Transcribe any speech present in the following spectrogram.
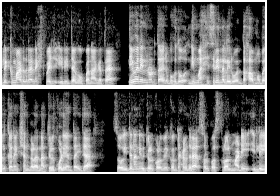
ಕ್ಲಿಕ್ ಮಾಡಿದ್ರೆ ನೆಕ್ಸ್ಟ್ ಪೇಜ್ ಈ ರೀತಿಯಾಗಿ ಓಪನ್ ಆಗುತ್ತೆ. ನೀವೇನೇನು ನೋಡ್ತಾ ಇರಬಹುದು. ನಿಮ್ಮ ಹೆಸರಿನಲ್ಲಿರುವಂತಹ ಮೊಬೈಲ್ ಕನೆಕ್ಷನ್ ಗಳನ್ನ ತಿಳ್ಕೊಳ್ಳಿ ಅಂತ ಇದೆ. ಸೊ ಇದನ್ನ ನೀವು ತಿಳ್ಕೊಳ್ಬೇಕು ಅಂತ ಹೇಳಿದ್ರೆ ಸ್ವಲ್ಪ ಸ್ಕ್ರಾಲ್ ಮಾಡಿ. ಇಲ್ಲಿ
